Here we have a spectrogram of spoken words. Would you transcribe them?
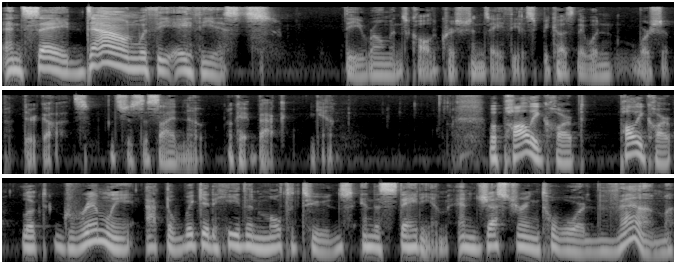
and say, Down with the atheists. The Romans called Christians atheists because they wouldn't worship their gods. It's just a side note. Okay, back again. Well, Polycarp Polycarp looked grimly at the wicked heathen multitudes in the stadium, and gesturing toward them,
